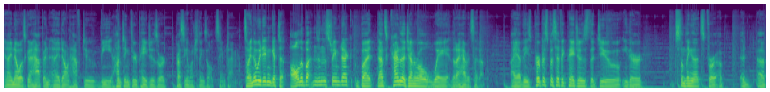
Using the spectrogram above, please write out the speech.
and I know what's going to happen and I don't have to be hunting through pages or pressing a bunch of things all at the same time. So I know we didn't get to all the buttons in the Stream Deck, but that's kind of the general way that I have it set up. I have these purpose-specific pages that do either something that's for a, a, a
